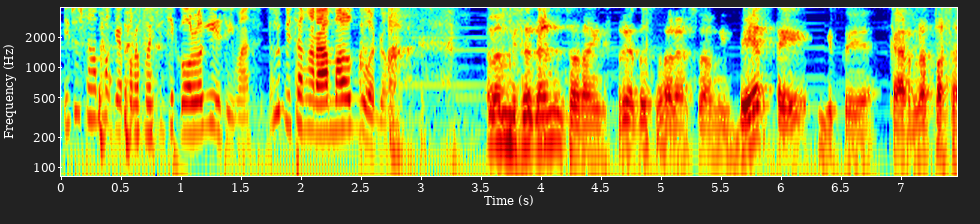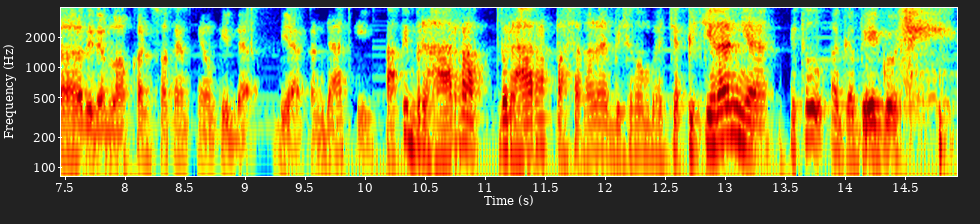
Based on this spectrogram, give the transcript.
itu sama kayak profesi psikologi sih mas lu bisa ngeramal gue dong Kalau misalkan seorang istri atau seorang suami bete gitu ya, karena pasangannya tidak melakukan sesuatu yang, yang tidak dia kendaki, tapi berharap, berharap pasangannya bisa membaca pikirannya, itu agak bego sih.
